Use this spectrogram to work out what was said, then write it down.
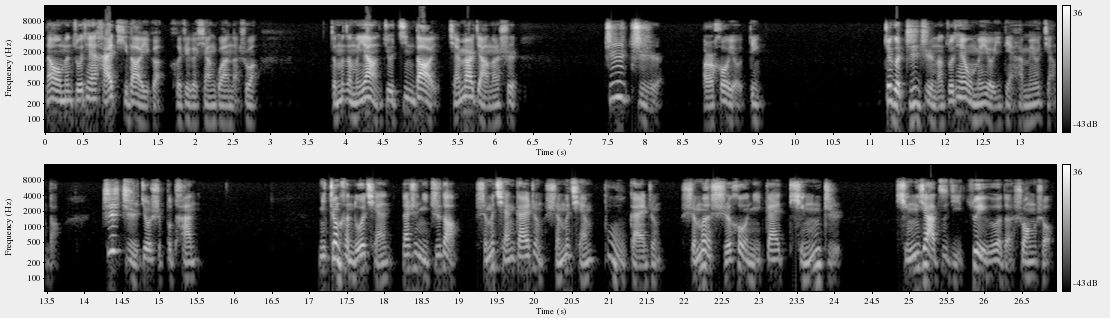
那我们昨天还提到一个和这个相关的说。怎么怎么样就尽道？前面讲的是知止而后有定。这个知止呢，昨天我们有一点还没有讲到，知止就是不贪。你挣很多钱，但是你知道什么钱该挣，什么钱不该挣，什么时候你该停止，停下自己罪恶的双手。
